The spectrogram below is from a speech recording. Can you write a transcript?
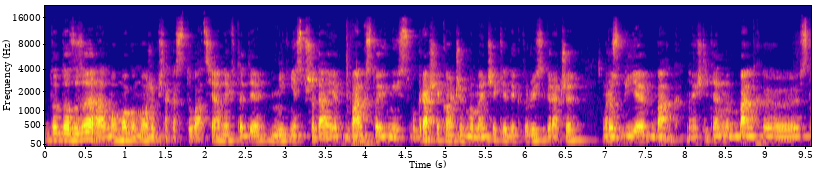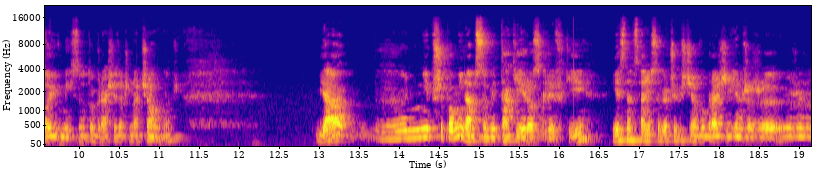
do, do, do zera. Mogą, może być taka sytuacja, no i wtedy nikt nie sprzedaje, bank stoi w miejscu. Gra się kończy w momencie, kiedy któryś z graczy rozbije bank. No jeśli ten bank e, stoi w miejscu, no to gra się zaczyna ciągnąć. Ja e, nie przypominam sobie takiej rozgrywki. Jestem w stanie sobie oczywiście ją wyobrazić wiem, że, że, że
